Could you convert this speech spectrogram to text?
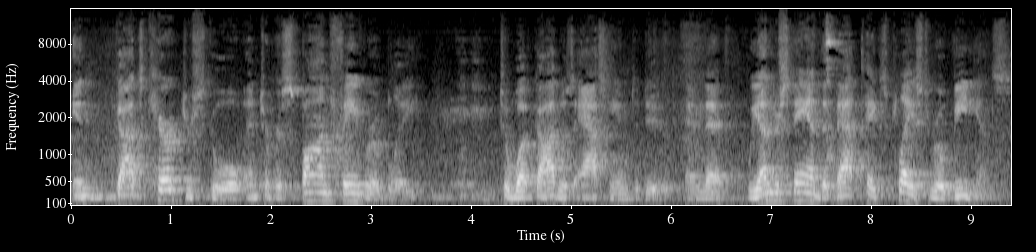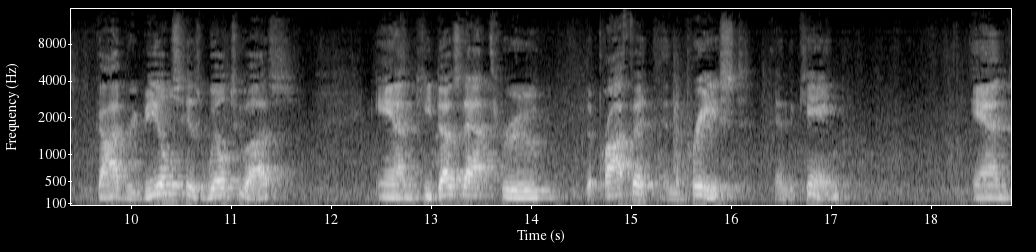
in God's character school and to respond favorably to what God was asking him to do. And that we understand that that takes place through obedience. God reveals his will to us, and he does that through the prophet and the priest and the king. And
